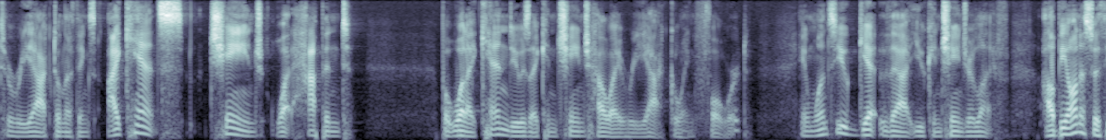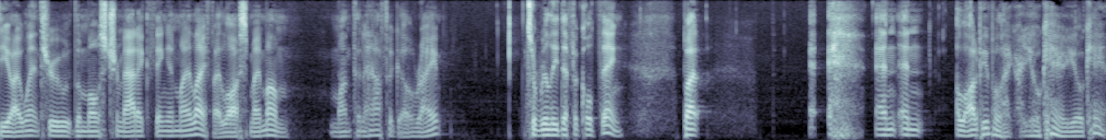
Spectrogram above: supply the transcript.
to react on the things. I can't change what happened, but what I can do is I can change how I react going forward. And once you get that, you can change your life. I'll be honest with you, I went through the most traumatic thing in my life. I lost my mom month and a half ago, right? It's a really difficult thing. But and and a lot of people are like, "Are you okay? Are you okay?"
